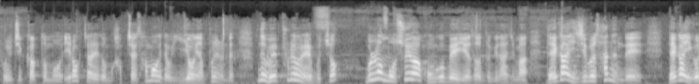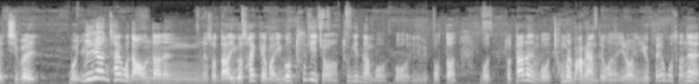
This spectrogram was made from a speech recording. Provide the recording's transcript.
그 집값도 뭐 1억짜리도 뭐 갑자기 3억이 되고 2억이나 프리미엄인데 근데 왜 프리미엄을 왜 붙죠? 물론 뭐 수요와 공급에 의해서 되긴 하지만 내가 이 집을 사는데 내가 이걸 집을 뭐 1년 살고 나온다면서 나 이거 살게 봐. 이건 투기죠. 투기나 뭐, 뭐 이- 어떤 뭐 또 다른 뭐 정말 마음에 안 들거나 이런 이유 빼고서는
